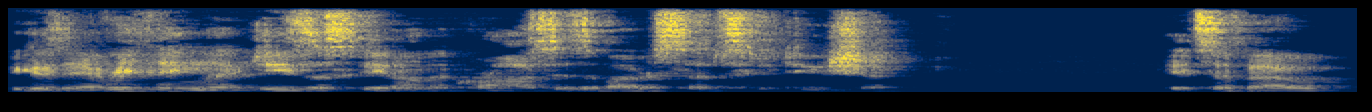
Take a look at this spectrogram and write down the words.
Because everything that Jesus did on the cross is about a substitution. It's about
